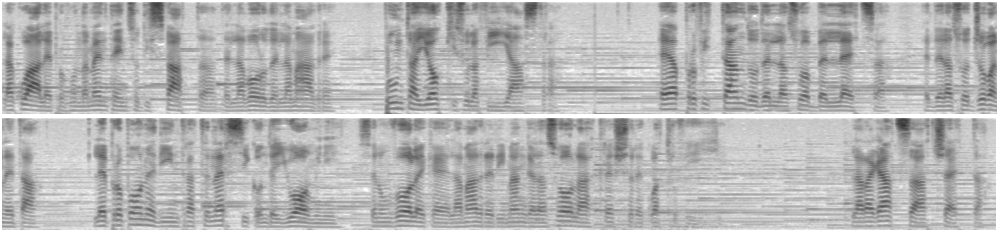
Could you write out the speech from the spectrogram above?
la quale, profondamente insoddisfatta del lavoro della madre, punta gli occhi sulla figliastra e approfittando della sua bellezza e della sua giovane età, le propone di intrattenersi con degli uomini se non vuole che la madre rimanga da sola a crescere quattro figli. La ragazza accetta,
